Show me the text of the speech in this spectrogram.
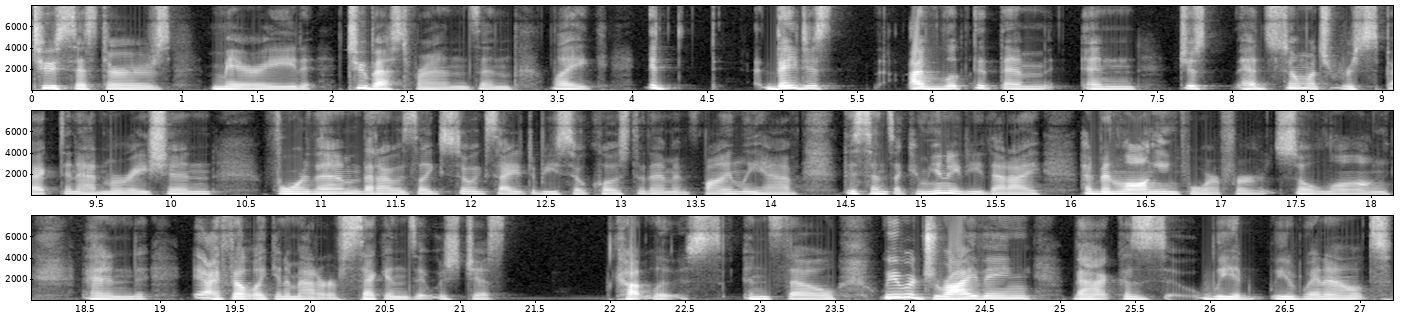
two sisters married, two best friends and like it they just I've looked at them and just had so much respect and admiration for them that I was like so excited to be so close to them and finally have this sense of community that I had been longing for for so long. And I felt like in a matter of seconds, it was just cut loose. And so we were driving back because we had we had went out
